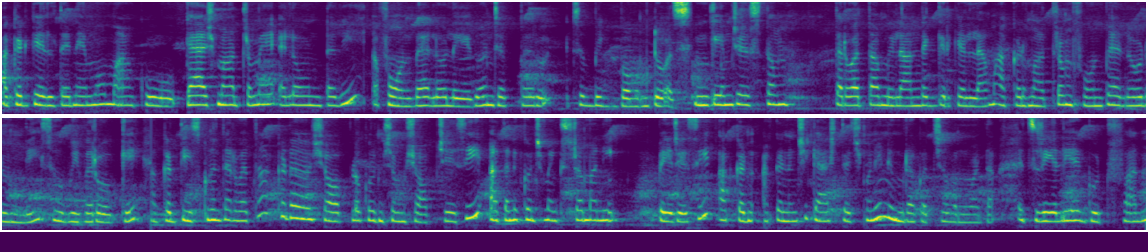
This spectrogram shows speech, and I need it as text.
అక్కడికి వెళ్తేనేమో మాకు క్యాష్ మాత్రమే ఎలా ఉంటుంది. ఫోన్పే అలో లేదు అని చెప్పారు. It's big bomb to us ఇంకేం చేస్తాం? తర్వాత మిలాన్ దగ్గరికి వెళ్ళాం అక్కడ మాత్రం ఫోన్పే అలౌడ్ ఉంది. సో వివర్ ఓకే అక్కడ తీసుకున్న తర్వాత అక్కడ షాప్లో కొంచెం షాప్ చేసి అతనికి కొంచెం ఎక్స్ట్రా మనీ పే చేసి అక్కడ అక్కడ నుంచి క్యాష్ తెచ్చుకొని నిమ్రాకి వచ్చాం అనమాట it's really a good fun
